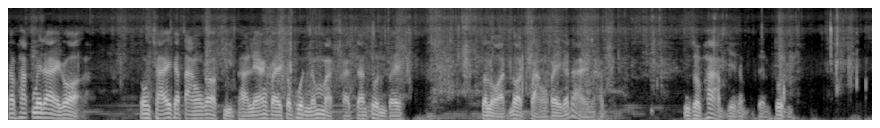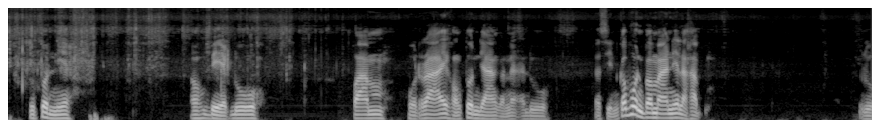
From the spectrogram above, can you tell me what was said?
ถ้าพักไม่ได้ก็ต้องใช้กระตังก็กรีดผ่าแล้งไปก็พ่นน้ำหมักอาจารย์ต้นไป ตลอดรอดฝั่งไปก็ได้นะครับดูสภาพเลยนะแต่ต้นดูต้นนี้ เอาเบรกดู ความโหดร้ายของต้นยางก่อนนะดูกสินก็พ่นประมาณนี้แหละครับดู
